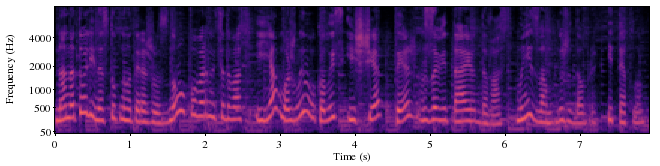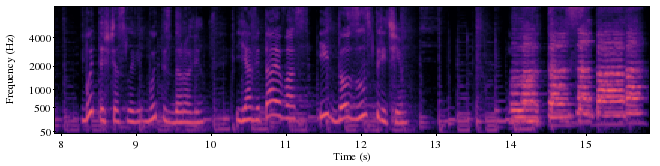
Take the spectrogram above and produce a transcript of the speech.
На Анатолій наступного тиражу знову повернеться до вас, і я, можливо, колись іще теж завітаю до вас. Мені з вами дуже добре і тепло. Будьте щасливі, будьте здорові. Я вітаю вас і до зустрічі! Lata Zabava.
